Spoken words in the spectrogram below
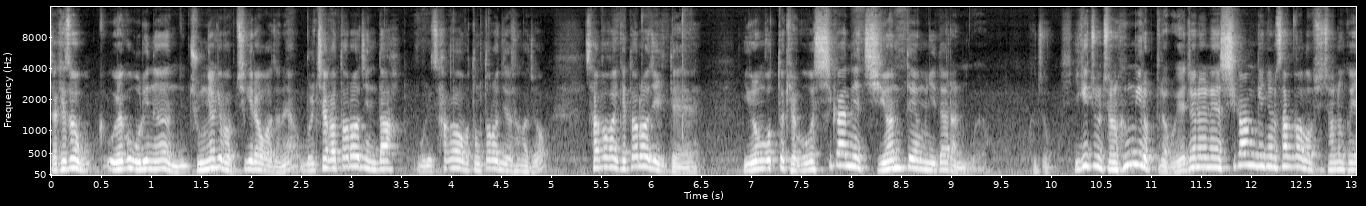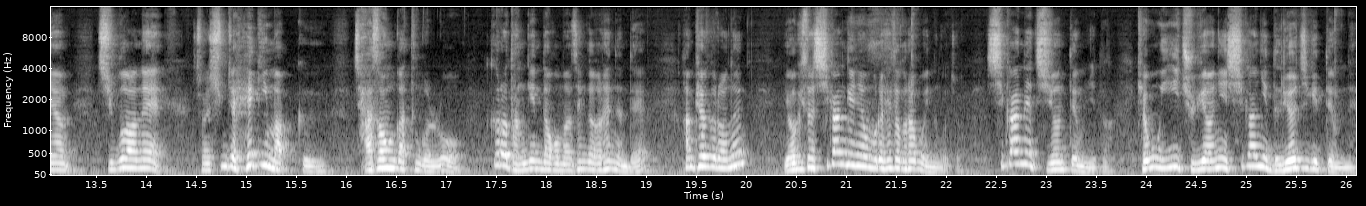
자, 그래서 외국 우리는 중력의 법칙이라고 하잖아요. 물체가 떨어진다. 우리 사과가 보통 떨어진다고 생각하죠. 사과가 이렇게 떨어질 때 이런 것도 결국은 시간의 지연 때문이다라는 거예요. 그죠? 이게 좀 저는 흥미롭더라고요. 예전에는 시간 개념 상관없이 저는 그냥 지구 안에 저는 심지어 핵이 막 그 자성 같은 걸로 끌어당긴다고만 생각을 했는데 한편으로는 여기서 시간 개념으로 해석을 하고 있는 거죠. 시간의 지연 때문이다. 결국 이 주변이 시간이 느려지기 때문에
